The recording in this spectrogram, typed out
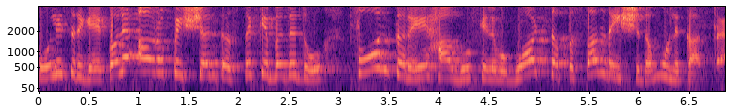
ಪೊಲೀಸರಿಗೆ ಕೊಲೆ ಆರೋಪಿ ಶಂಕರ್ ಸಿಕ್ಕಿ ಬಂದಿದ್ದು ಫೋನ್ ಕರೆ ಹಾಗೂ ಕೆಲವು ವಾಟ್ಸಪ್ ಸಂದೇಶದ ಮೂಲಕ ಅಂತೆ.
